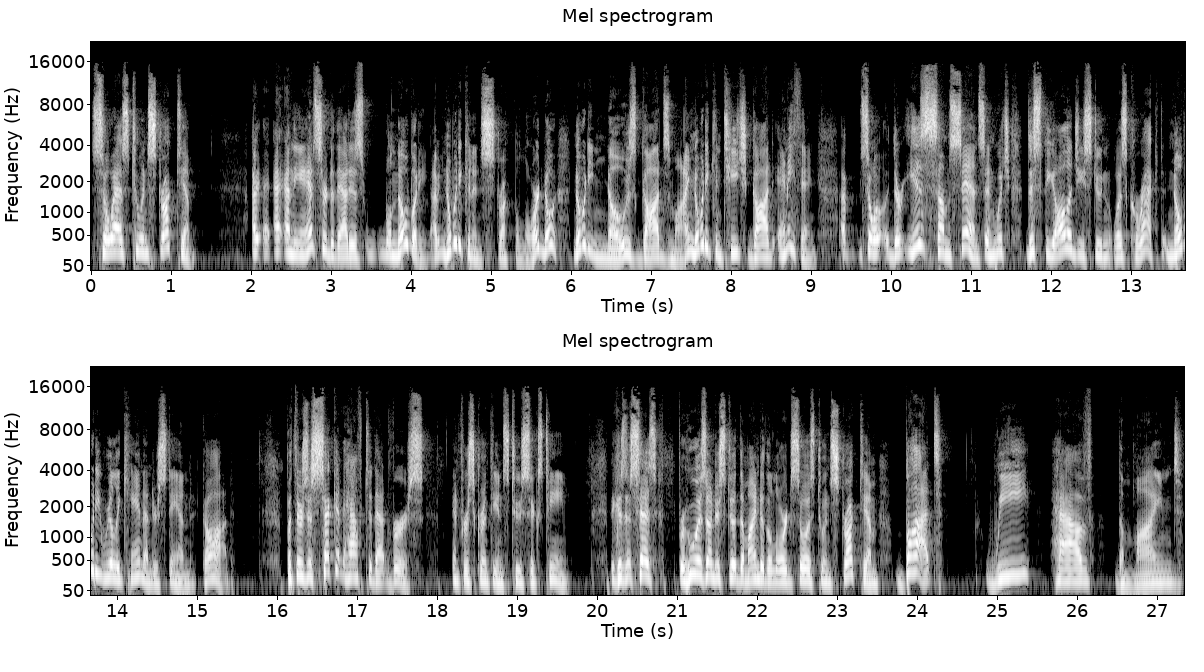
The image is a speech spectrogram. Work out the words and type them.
so as to instruct him? And the answer to that is, well, nobody. I mean, nobody can instruct the Lord. No, nobody knows God's mind. Nobody can teach God anything. Uh, so there is some sense in which this theology student was correct. Nobody really can understand God. But there's a second half to that verse in 1 Corinthians 2:16. Because it says, "For who has understood the mind of the Lord so as to instruct him, but we have the mind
